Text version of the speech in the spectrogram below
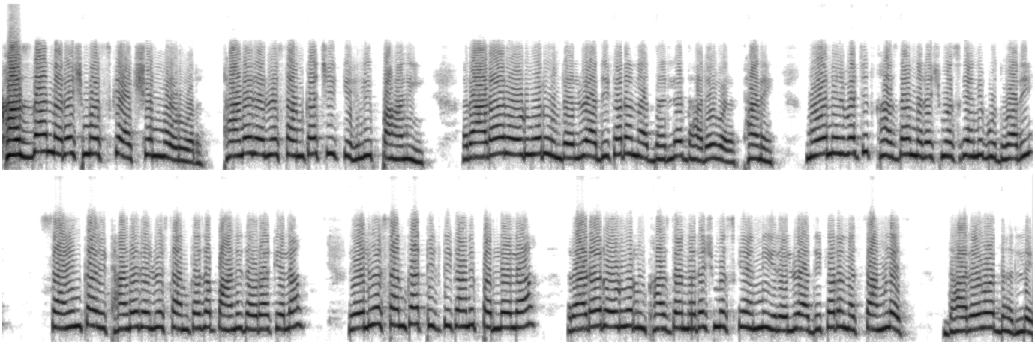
खासदार नरेश मस्के ऍक्शन मोडवर ठाणे रेल्वे स्थानकाची केली पाहणी. राडा रोडवरून रेल्वे अधिकाऱ्यांना धरले धारेवर. ठाणे. नवनिर्वाचित खासदार नरेश मस्के यांनी बुधवारी सायंकाळी ठाणे रेल्वे स्थानकाचा पाहणी दौरा केला. रेल्वे स्थानकात ठिकठिकाणी पडलेल्या राडा रोडवरून खासदार नरेश मस्के यांनी रेल्वे अधिकाऱ्यांना चांगलेच धारेवर धरले.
